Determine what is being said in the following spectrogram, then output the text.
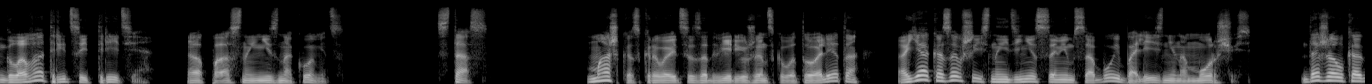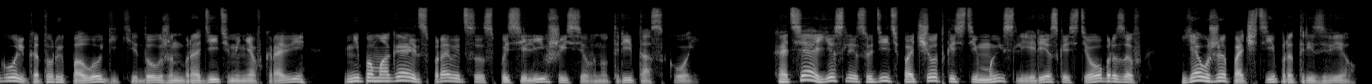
Глава 33. Опасный незнакомец. Стас. Машка скрывается за дверью женского туалета, а я, оказавшись наедине с самим собой, болезненно морщусь. Даже алкоголь, который по логике должен бродить у меня в крови, не помогает справиться с поселившейся внутри тоской. Хотя, если судить по четкости мыслей и резкости образов, я уже почти протрезвел.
